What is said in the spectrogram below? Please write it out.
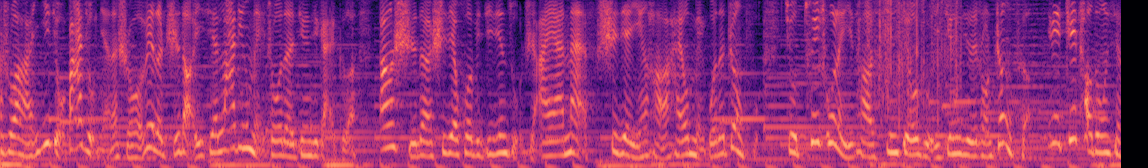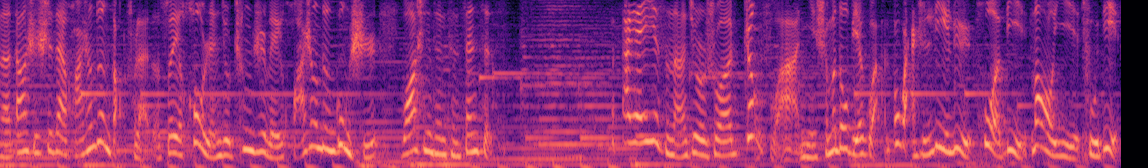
说啊，一九八九年的时候，为了指导一些拉丁美洲的经济改革，当时的世界货币基金组织 （IMF）、世界银行还有美国的政府就推出了一套新自由主义经济的这种政策。因为这套东西呢，当时是在华盛顿搞出来的，所以后人就称之为华盛顿共识 （Washington Consensus）。大概意思呢，就是说政府啊，你什么都别管，不管是利率、货币、贸易、土地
